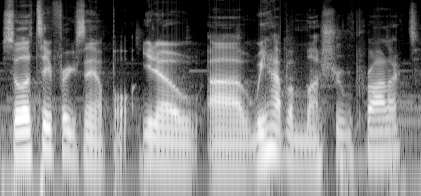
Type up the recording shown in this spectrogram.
So let's say, for example, you know, uh, we have a mushroom product,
